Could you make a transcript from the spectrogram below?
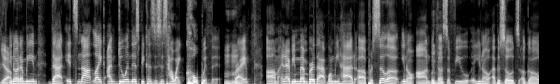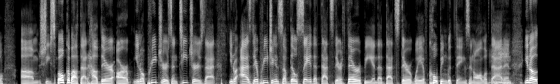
Yeah. you know what I mean. That it's not like I'm doing this because this is how I cope with it, Mm-hmm. right? Um, and I remember that when we had uh, Priscilla, you know, on Mm-hmm. with us a few you know episodes ago, um, she spoke about that how there are you know preachers and teachers that you know as they're preaching and stuff they'll say that that's their therapy and that that's their way of coping with things and all of that and you know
